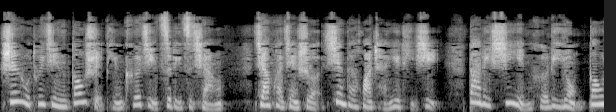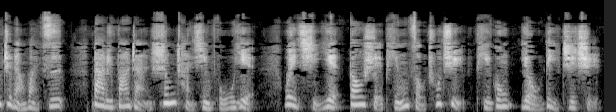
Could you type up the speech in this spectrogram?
深入推进高水平科技自立自强。加快建设现代化产业体系，大力吸引和利用高质量外资，大力发展生产性服务业，为企业高水平走出去提供有力支持。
